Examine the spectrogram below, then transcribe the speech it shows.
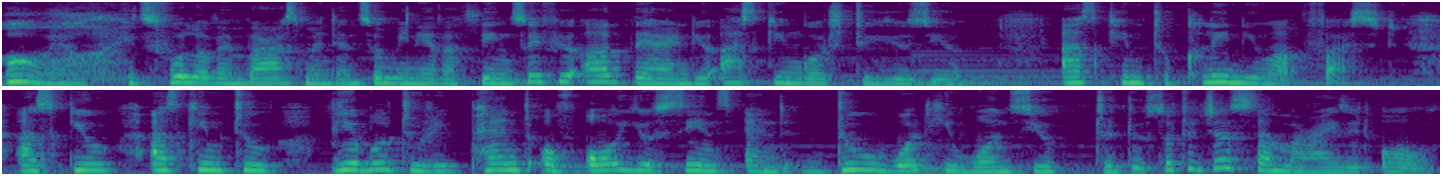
oh well it's full of embarrassment and so many other things. So if you're out there and you're asking god to use you ask him to clean you up first. Ask you ask him to be able to repent of all your sins and do what he wants you to do. So to just summarize it all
